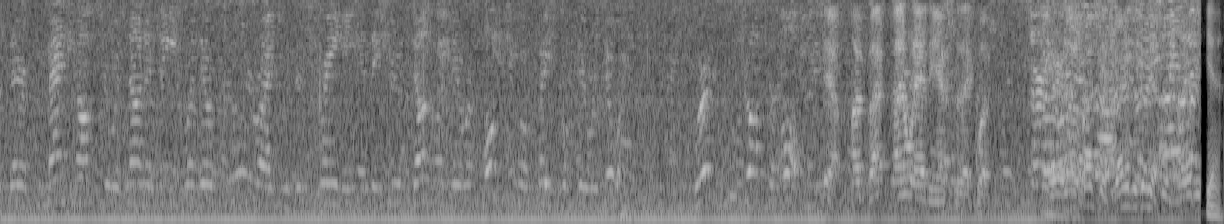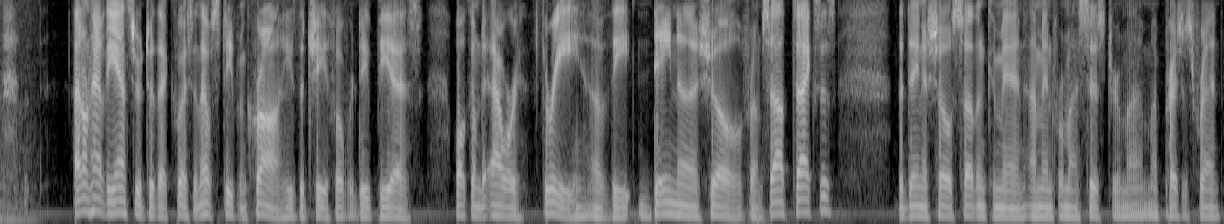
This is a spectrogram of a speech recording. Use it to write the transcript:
or their commanding officer was not in lead when they were familiarized with this training, and they should have done what they were posting on Facebook they were doing. Where who dropped the ball? Yeah, I, I, I don't have the answer to that question. Yeah. I don't have the answer to that question. That was Steven McCraw. He's the chief over DPS. Welcome to hour three of the Dana Show from South Texas, the Dana Show Southern Command. I'm in for my sister, my, my precious friend,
